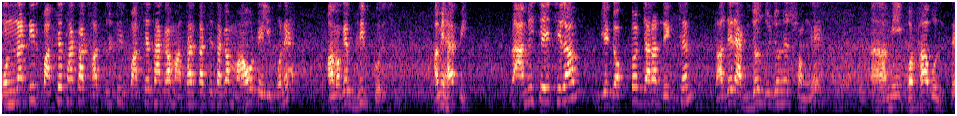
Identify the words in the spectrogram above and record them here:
কন্যাটির পাশে থাকা ছাত্রীটির পাশে থাকা মাথার কাছে থাকা মাও টেলিফোনে আমাকে ব্রিফ করেছিল। আমি হ্যাপি আমি চেয়েছিলাম যে ডক্টর যারা দেখছেন তাদের একজন দুজনের সঙ্গে আমি কথা বলতে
